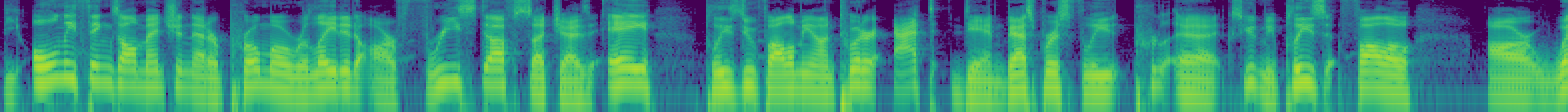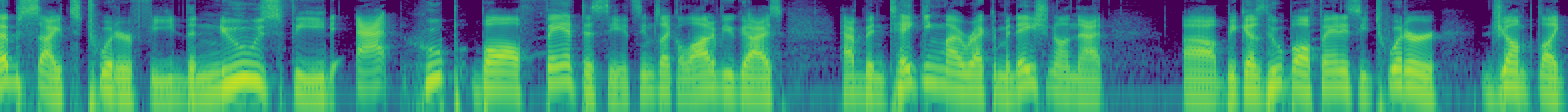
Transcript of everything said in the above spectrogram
The only things I'll mention that are promo related are free stuff, such as a. Please do follow me on Twitter at Dan Besbris. Please, uh, excuse me. Please follow our website's Twitter feed, the news feed at Hoopball Fantasy. It seems like a lot of you guys have been taking my recommendation on that uh, because Hoopball Fantasy Twitter jumped like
